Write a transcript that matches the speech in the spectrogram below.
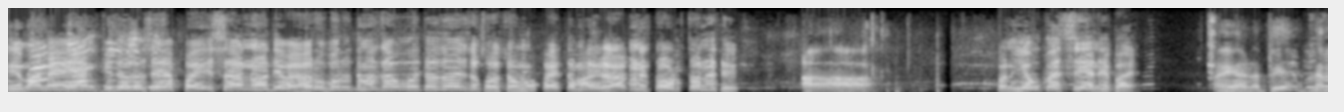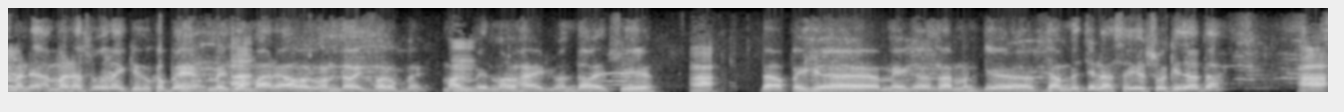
એમાં મેં એમ કીધેલું છે પૈસા ન દેવાય. હરું ભરું તમારે જવું હોય તો જઈ શકો છો. હું કઈ તમારી લાગણી તોડતો નથી. હા હા. પણ એવું કઈ છે ને ભાઈ. અહીંયા નથી. ને મને મને શું રહી કીધું? ખબર છે? મેં કીધું મારે આવવાનું અમદાવાદ બરોબર? મારું. મારું હાઈડ અમદાવાદ છે. હા. પછી મેં મને કે તમે કેટલા સહીસો કીધા હતા હા.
